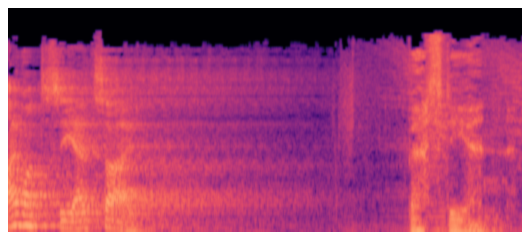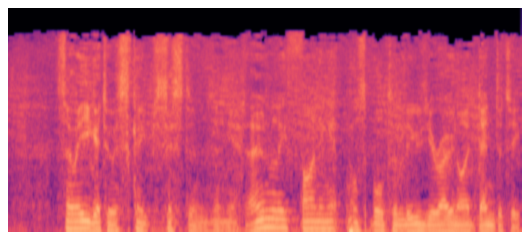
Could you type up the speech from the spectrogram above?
I want to see outside. Bastian. So eager to escape systems, and yet only finding it possible to lose your own identity,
